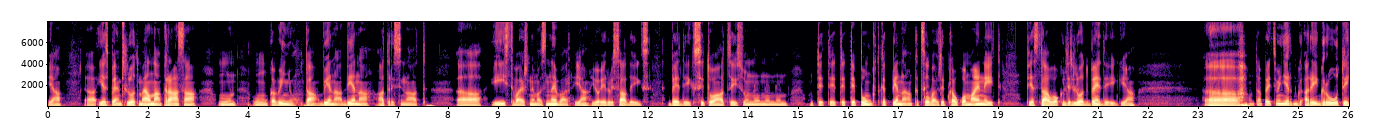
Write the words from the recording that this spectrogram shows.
ja, iespējams ļoti melnā krāsā, un, un ka viņu tā vienā dienā atrisināt uh, īsti vairs nemaz nevar, ja, jo ir visādīgas bēdīgas situācijas un, un, un, un, un tie, tie, tie, tie punkti, kad pienāk, kad cilvēks grib kaut ko mainīt, tie stāvokļi ir ļoti bēdīgi, ja, uh, Uh, un tāpēc viņi ir arī grūti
